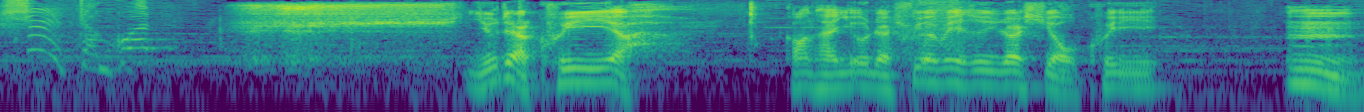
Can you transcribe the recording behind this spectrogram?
是长官。有点亏呀。刚才有点穴位是有点小亏，嗯。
